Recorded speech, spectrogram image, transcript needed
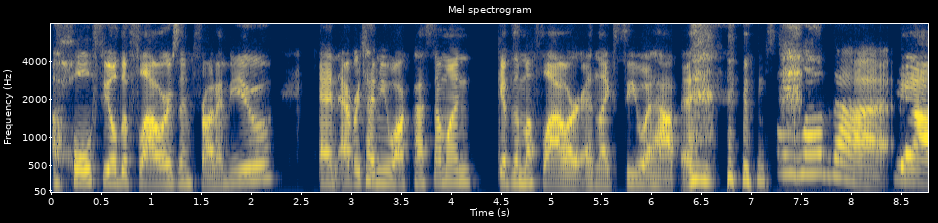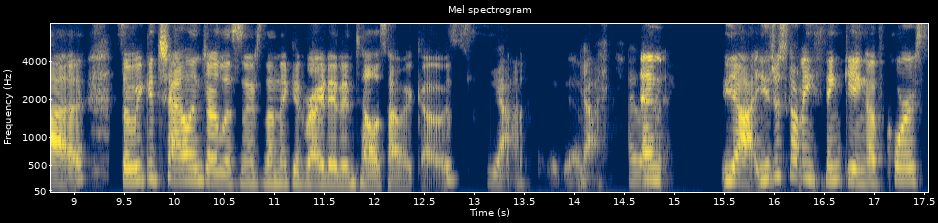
a whole field of flowers in front of you and every time you walk past someone give them a flower and like see what happens. I love that. Yeah. So we could challenge our listeners then they could write in and tell us how it goes. Yeah. Yeah. And that. yeah you just got me thinking of course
